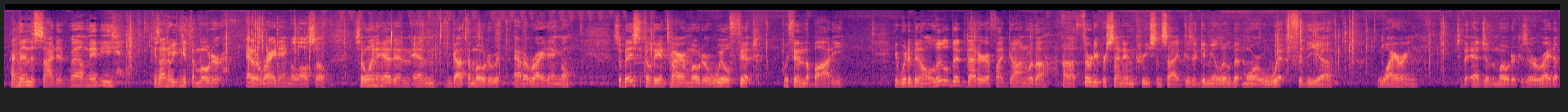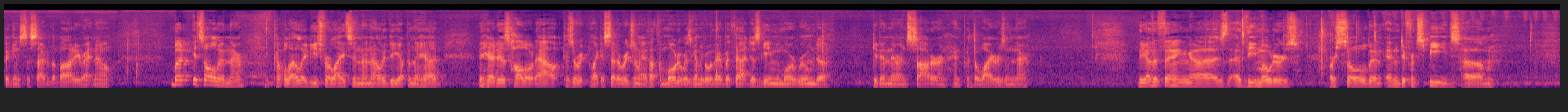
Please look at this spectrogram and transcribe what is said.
I then decided, well, maybe, because I know you can get the motor at a right angle also. So I went ahead and, and got the motor at a right angle. So basically the entire motor will fit within the body. It would have been a little bit better if I'd gone with a 30% increase inside because it gave me a little bit more width for the uh, wiring to the edge of the motor because they're right up against the side of the body right now. But it's all in there. A couple LEDs for lights and an LED up in the head. The head is hollowed out because, like I said originally, I thought the motor was going to go there, but that just gave me more room to get in there and solder and, and put the wires in there. The other thing uh, is the motors are sold in, in different speeds. Um,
